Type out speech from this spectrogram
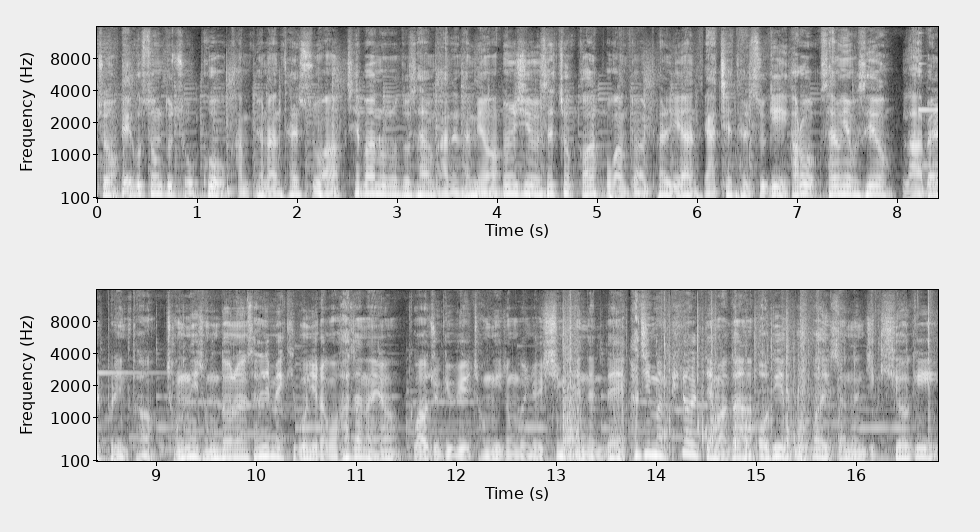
겠죠. 내구성도 좋고 간편한 탈수와 채반으로도 사용 가능하며 손쉬운 세척과 보관 또한 편리한 야채 탈수기 바로 사용해보세요. 라벨 프린터 정리 정돈은 살림의 기본이라고 하잖아요. 도와주기 위해 정리 정돈 열심히 했는데 하지만 필요할 때마다 어디에 뭐가 있었는지 기억이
